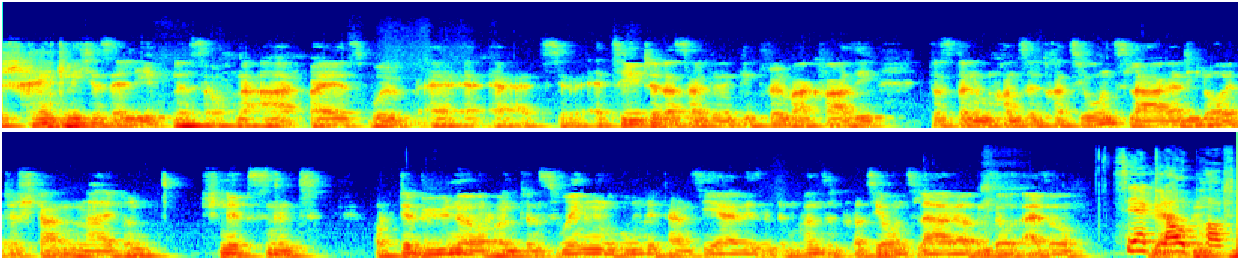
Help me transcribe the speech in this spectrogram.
schreckliches Erlebnis auf eine Art, weil es wohl, äh, er erzählte, dass halt der Gipfel war quasi, dass dann im Konzentrationslager die Leute standen halt und schnipsend auf der Bühne und im Swing rumgetanzt, ja, wir sind im Konzentrationslager und so. Also sehr glaubhaft.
